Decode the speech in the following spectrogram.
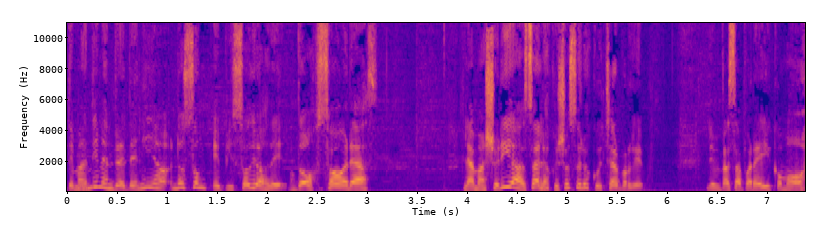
te mantiene entretenido. No son episodios de dos horas. La mayoría, o sea, los que yo suelo escuchar porque le pasa por ahí como,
